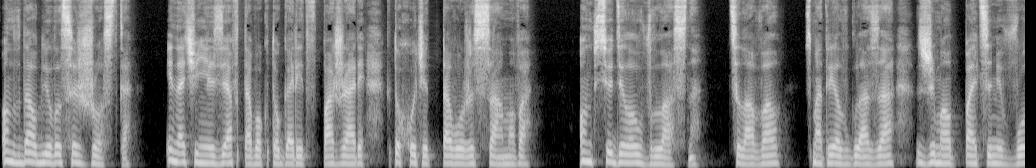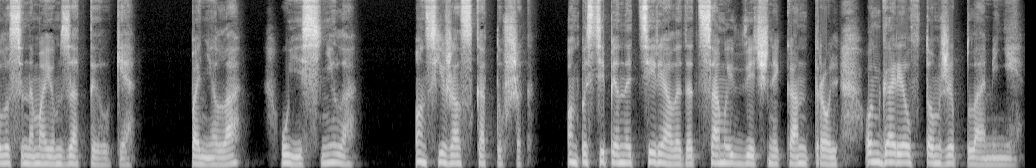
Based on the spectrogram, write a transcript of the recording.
Он вдалбливался жестко, иначе нельзя в того, кто горит в пожаре, кто хочет того же самого. Он все делал властно, целовал, смотрел в глаза, сжимал пальцами волосы на моем затылке. Поняла, уяснила. Он съезжал с катушек. Он постепенно терял этот самый вечный контроль. Он горел в том же пламени.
